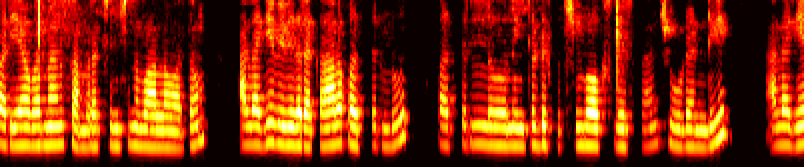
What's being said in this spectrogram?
పర్యావరణాన్ని సంరక్షించిన వాళ్ళం అవుతాం. అలాగే వివిధ రకాల పత్రులు పత్రులు లింక్ డిస్క్రిప్షన్ బాక్స్లో ఇస్తాను చూడండి. అలాగే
